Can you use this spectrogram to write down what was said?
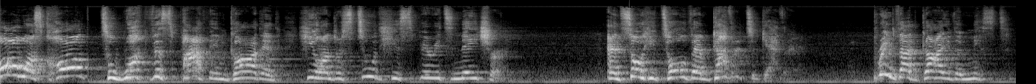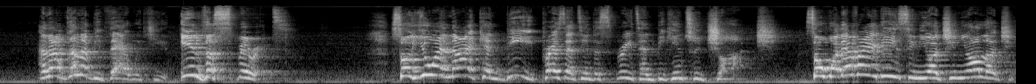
Paul was called to walk this path in God and he understood his spirit's nature. And so he told them, gather together. Bring that guy in the midst. And I'm going to be there with you in the spirit. So you and I can be present in the spirit and begin to judge. So whatever it is in your genealogy,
